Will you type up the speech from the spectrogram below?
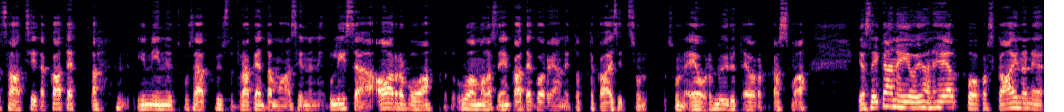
saat siitä katetta, niin nyt kun sä pystyt rakentamaan sinne niin kuin lisää arvoa luomalla siihen kategoriaan, niin totta kai sit sun, sun euro, myydyt eurot kasvaa. Ja sekään ei ole ihan helppoa, koska aina ne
